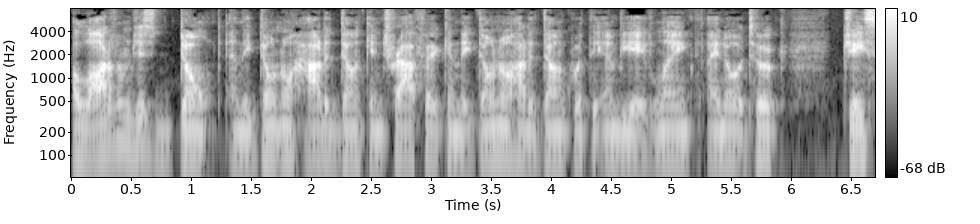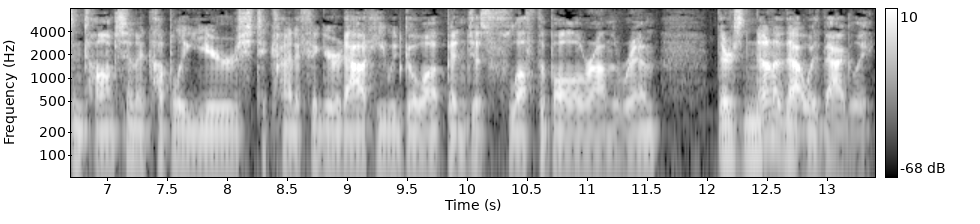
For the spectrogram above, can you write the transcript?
a lot of them just don't, and they don't know how to dunk in traffic, and they don't know how to dunk with the NBA length. I know it took Jason Thompson a couple of years to kind of figure it out. He would go up and just fluff the ball around the rim. There's none of that with Bagley.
